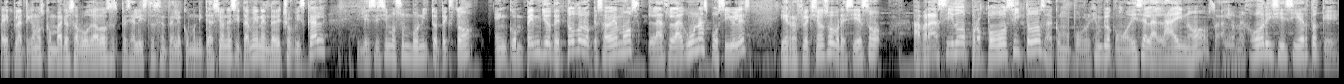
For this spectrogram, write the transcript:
Eh, platicamos con varios abogados especialistas en telecomunicaciones y también en derecho fiscal y les hicimos un bonito texto en compendio de todo lo que sabemos, las lagunas posibles y reflexión sobre si eso habrá sido a propósito, o sea, como por ejemplo, como dice la ley, ¿no? O sea, a lo mejor y si es cierto que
